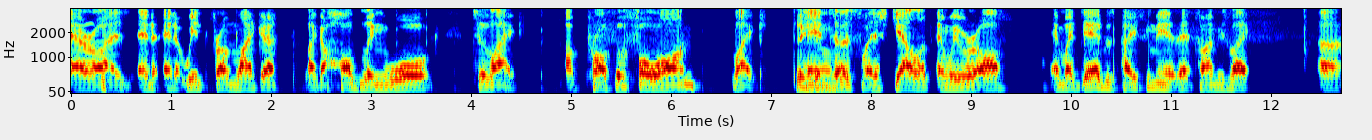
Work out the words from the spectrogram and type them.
our- eyes, and and it went from like a like a hobbling walk to like a proper full on like Ding canter slash gallop, and we were off. And my dad was pacing me at that time. He's like, uh,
